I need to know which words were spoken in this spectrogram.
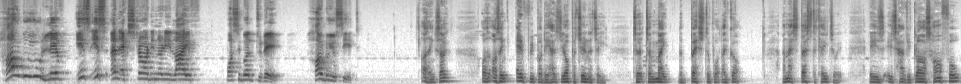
how do you live? Is, is an extraordinary life possible today? How do you see it? I think so. I, I think everybody has the opportunity to, to make the best of what they've got, and that's that's the key to it. Is is have your glass half full,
